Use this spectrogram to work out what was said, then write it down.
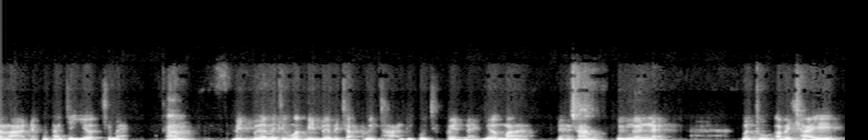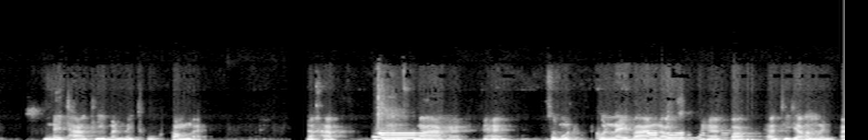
ตลาดเนี่ยค่อนข้างจะเยอะใช่ไหมครับบิดเบือนไม่ถึงว่าบิดเบือนไปจากพื้นฐานที่คุณจะเป็นเนี่ยเยอะมากนะฮะครับคือเงินเนี่ยมันถูกเอาไปใช้ในทางที่มันไม่ถูกต้องอะนะครับครับมากอะนะฮะสมมุติคนในบ้านเรานะฮะก็แทนที่จะเอาเงินไป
